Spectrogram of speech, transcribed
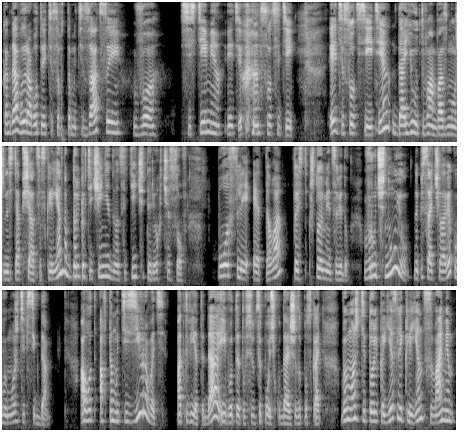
когда вы работаете с автоматизацией в системе этих соцсетей. Эти соцсети дают вам возможность общаться с клиентом только в течение 24 часов. После этого, то есть что имеется в виду? Вручную написать человеку вы можете всегда. А вот автоматизировать ответы, да, и вот эту всю цепочку дальше запускать, вы можете только если клиент с вами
